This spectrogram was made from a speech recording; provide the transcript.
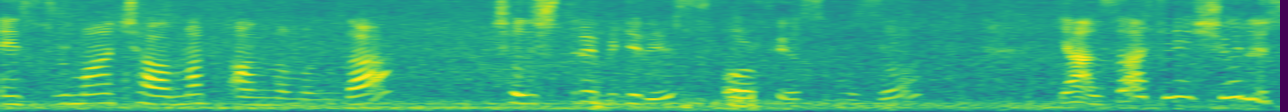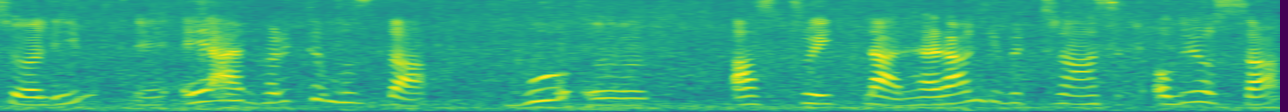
enstrüman çalmak anlamında çalıştırabiliriz Orpheus'umuzu. Yani zaten şöyle söyleyeyim, e, eğer haritamızda bu e, asteroidler herhangi bir transit alıyorsa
